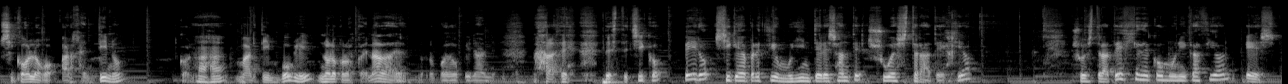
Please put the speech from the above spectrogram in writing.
psicólogo argentino, con Martin Bugli. No lo conozco de nada, ¿eh? no, puedo opinar nada de, de, este chico, pero sí que me ha parecido muy interesante su estrategia su estrategia de comunicación es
